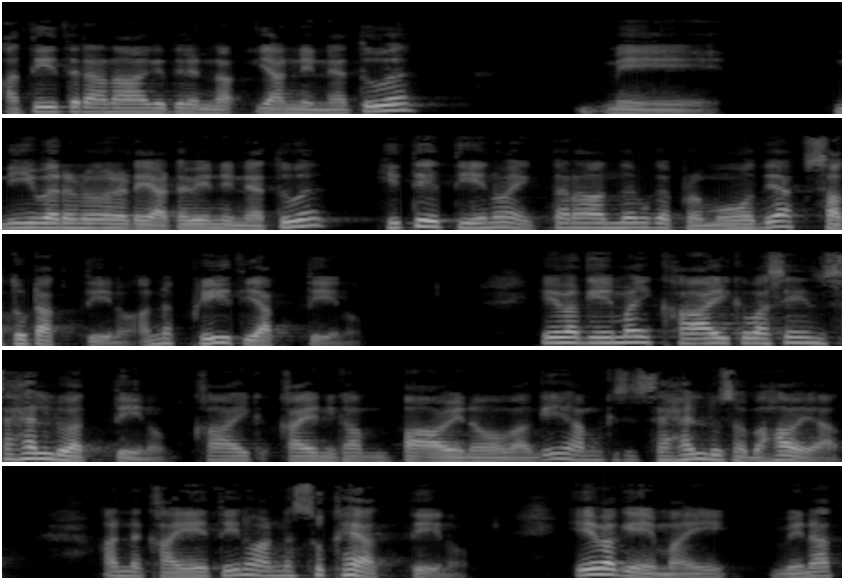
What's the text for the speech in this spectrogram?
අතීතර අනාගතර යන්නේ නැතුව මේ නීවරණ වලට යට වෙන්නේ නැතුව හිතේ තියෙනවා එක්තරා අන්දමක ප්‍රමෝදයක් සතුටක් තියෙනවා. අන්න ප්‍රීතියක් තියෙනවා. ඒ වගේමයි කායික වශයෙන් සැහැල්ලුවක් තියෙනවා. කායික කය නිකම් පා වෙනවා වගේ යම්කිසි සැහැල්ලු ස්වභාවයක්. අන්න කයේ තියෙනවා අන්න සුඛයක් තියෙනවා. ඒ වගේමයි වෙනත්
